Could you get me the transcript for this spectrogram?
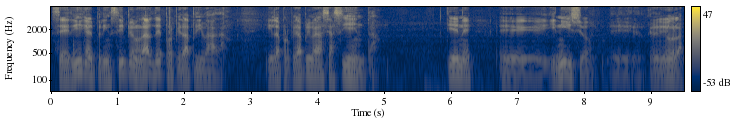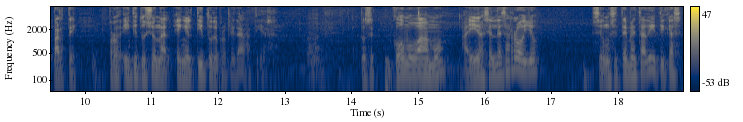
se erige en el principio nodal de propiedad privada. Y la propiedad privada se asienta, tiene eh, inicio, eh, creo yo, la parte institucional en el título de propiedad de la tierra. Entonces, ¿cómo vamos a ir hacia el desarrollo? Sin un sistema de estadísticas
